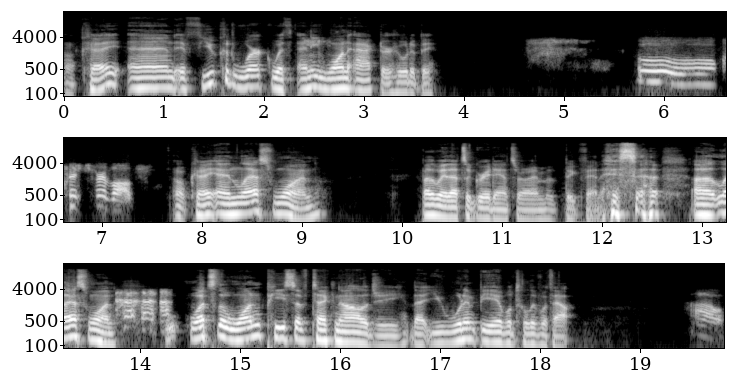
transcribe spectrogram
Okay. And if you could work with any one actor, who would it be? ooh, Christopher Waltz. Okay, and last one. By the way, that's a great answer. I'm a big fan of his. uh, last one. What's the one piece of technology that you wouldn't be able to live without? Oh,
